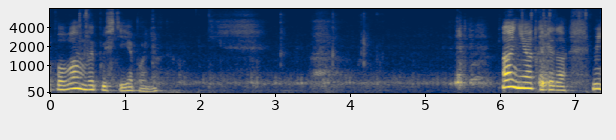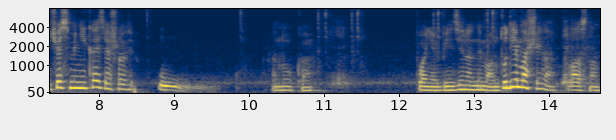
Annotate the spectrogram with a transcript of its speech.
По вам випусті, я поняв. А, ні, от где-то. Мені щось мені кажеться, що. А ну-ка. Поняв, бензина нема. Ну тут є машина, класно.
